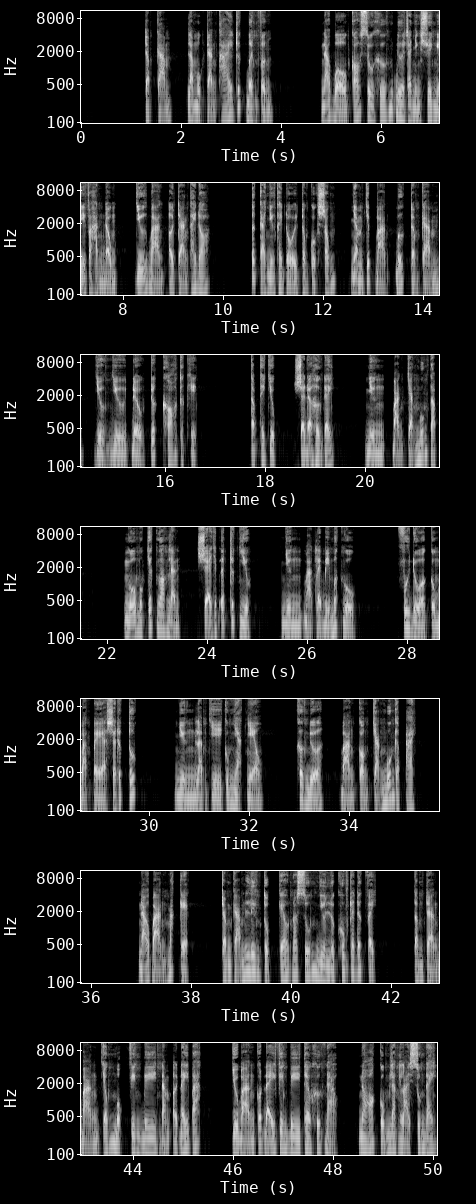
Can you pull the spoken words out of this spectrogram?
Trầm cảm là một trạng thái rất bền vững. Não bộ có xu hướng đưa ra những suy nghĩ và hành động giữ bạn ở trạng thái đó. Tất cả những thay đổi trong cuộc sống nhằm giúp bạn bớt trầm cảm dường như đều rất khó thực hiện. Tập thể dục sẽ đỡ hơn đấy, nhưng bạn chẳng muốn tập. Ngủ một giấc ngon lành sẽ giúp ích rất nhiều, nhưng bạn lại bị mất ngủ. Vui đùa cùng bạn bè sẽ rất tốt nhưng làm gì cũng nhạt nhẽo. Hơn nữa, bạn còn chẳng muốn gặp ai. Não bạn mắc kẹt. Trầm cảm liên tục kéo nó xuống như lực hút trái đất vậy. Tâm trạng bạn giống một viên bi nằm ở đáy bát. Dù bạn có đẩy viên bi theo hướng nào, nó cũng lăn lại xuống đấy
